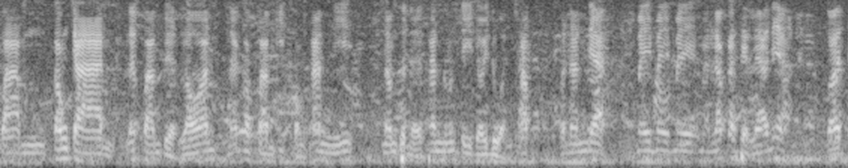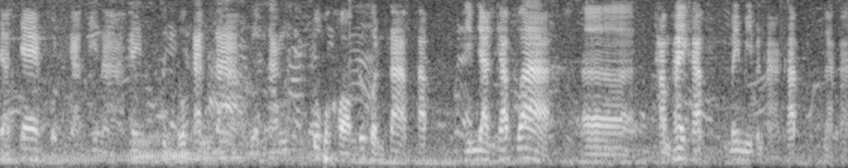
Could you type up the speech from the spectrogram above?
ความต้องการและความเดือดร้อน และก็ความคิดของท่านนี้นำเสนอท่านรัฐมนตรีโดยด่วนครับ เพราะนั้นเนี่ยไม่ไม่ไม่แล้วก็เสร็จแล้วเนี่ยก็จะแจ้งผลการพิจารณาให้ทุกท่านทราบรวมทั้งผู้ปกครองทุกคนทราบครับยืนยันครับว่าเอ่อทำให้ครับไม่มีปัญหาครับนะครับ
